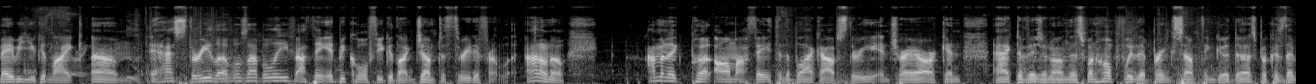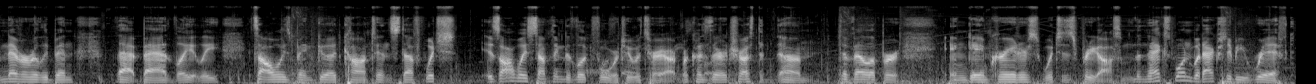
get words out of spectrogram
Maybe you could like, um, it has three levels, I believe. I think it'd be cool if you could like jump to three different, I don't know. I'm going to put all my faith into Black Ops 3 and Treyarch and Activision on this one. Hopefully they bring something good to us because they've never really been that bad lately. It's always been good content and stuff, which is always something to look forward to with Treyarch because they're a trusted um, developer and game creators, which is pretty awesome. The next one would actually be Rift.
